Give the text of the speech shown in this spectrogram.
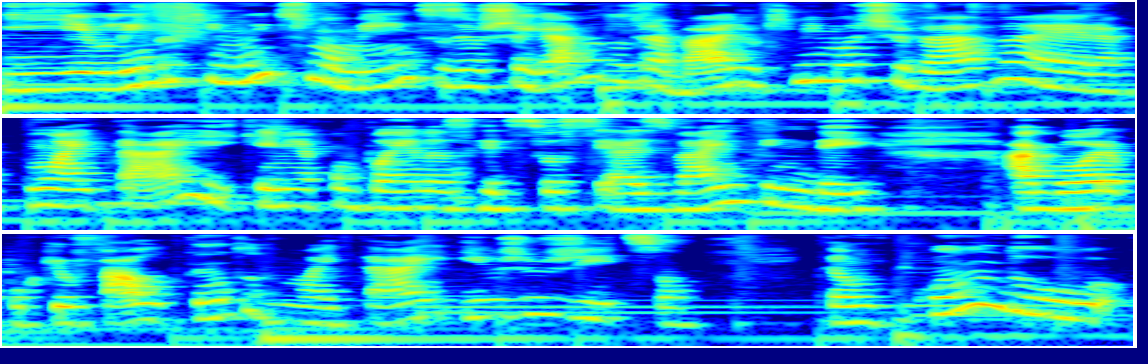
E eu lembro que em muitos momentos eu chegava do trabalho, o que me motivava era um Muay Thai, e quem me acompanha nas redes sociais vai entender agora porque eu falo tanto do Muay Thai e o Jiu-Jitsu. Então, quando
